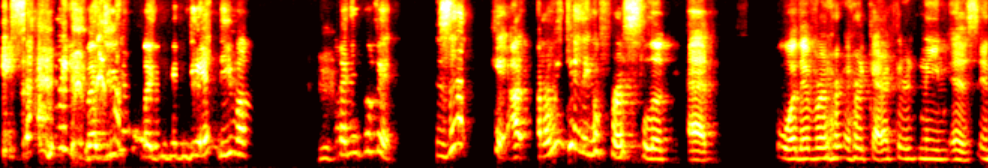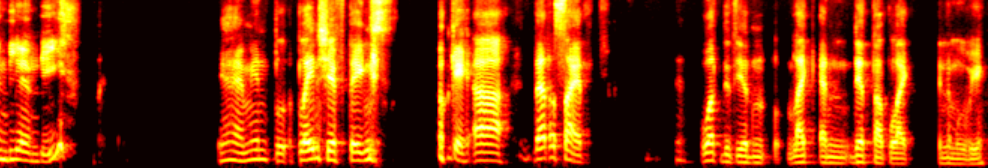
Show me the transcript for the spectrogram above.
exactly, bajunya bajunya di D&D makanya gue kayak is that okay? Are, are we getting a first look at whatever her, her character name is in D&D? Yeah, I mean pl- plane shifting. okay, uh, that aside, what did you like and did not like in the movie?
